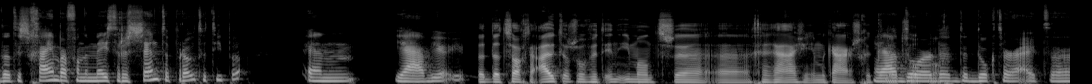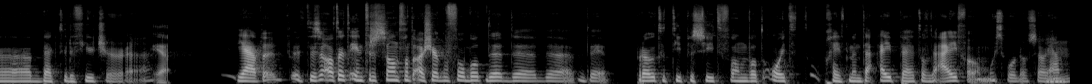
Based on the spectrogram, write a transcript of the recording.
dat is schijnbaar van de meest recente prototype. En ja, Dat, dat zag eruit alsof het in iemands garage in elkaar is geklopt. ja door de, de dokter uit Back to the Future. Ja. Ja, het is altijd interessant, want als je bijvoorbeeld de, de, de, de prototypes ziet van wat ooit op een gegeven moment de iPad of de iPhone moest worden of zo. Mhm.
